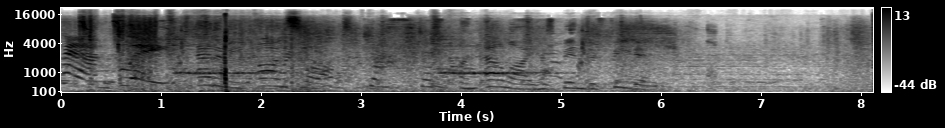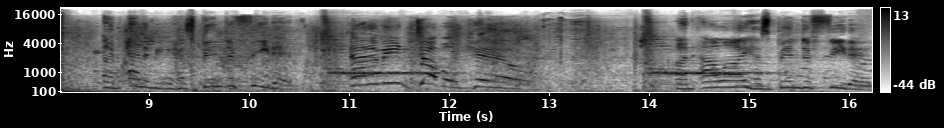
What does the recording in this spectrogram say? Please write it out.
fan blade. An ally has been defeated. An enemy has been defeated. Enemy double kill. An ally has been defeated.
